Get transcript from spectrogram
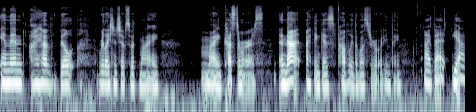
and then I have built relationships with my my customers and that I think is probably the most rewarding thing. I bet. Yeah.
